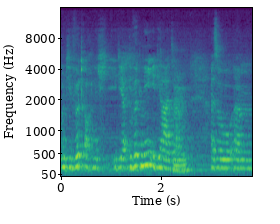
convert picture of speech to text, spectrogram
Und die wird auch nicht ideal, die wird nie ideal sein. Also ähm,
